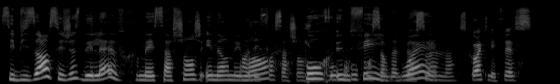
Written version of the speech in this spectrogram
c'est bizarre, c'est juste des lèvres, mais ça change Ouais, énormément. des fois, ça change pour beaucoup une pour fille, certaines ouais. personnes. C'est quoi avec les fesses?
